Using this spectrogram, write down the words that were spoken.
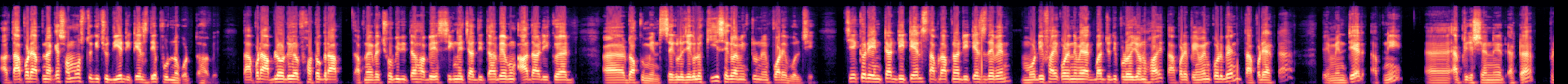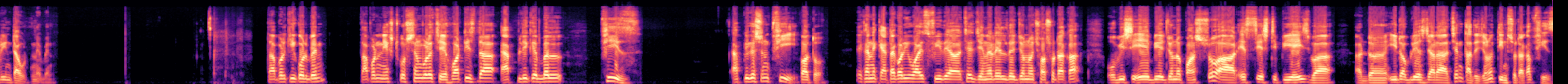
আর তারপরে আপনাকে সমস্ত কিছু দিয়ে ডিটেলস দিয়ে পূর্ণ করতে হবে। তারপরে আপলোড ইউর ফটোগ্রাফ আপনাকে একটা ছবি দিতে হবে সিগনেচার দিতে হবে এবং আদার রিকোয়ার্ড ডকুমেন্টস সেগুলো, যেগুলো কি, সেগুলো আমি একটু পরে বলছি। চেক করে এন্টার ডিটেলস তারপরে আপনার ডিটেলস দেবেন মডিফাই করে নেবেন একবার যদি প্রয়োজন হয়, তারপরে পেমেন্ট করবেন, তারপরে একটা পেমেন্টের আপনি অ্যাপ্লিকেশনের একটা প্রিন্ট আউট নেবেন। তারপর কি করবেন? তারপর নেক্সট কোশ্চেন বলেছে what is the applicable fees application fee কত? এখানে ক্যাটাগরি ওয়াইজ ফি দেওয়া আছে জেনারেলদের জন্য ছশো টাকা ওবিসি এ বি এর জন্য পাঁচশো, আর এসসি এসটি পিএইচ বা ইডব্লিউএস যারা আছেন, তাদের জন্য তিনশো টাকা ফিজ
